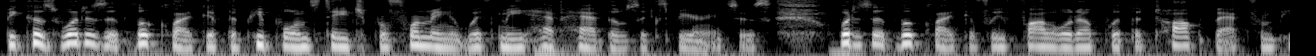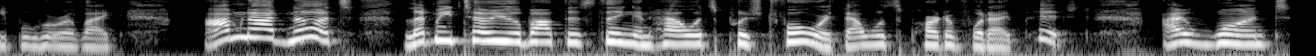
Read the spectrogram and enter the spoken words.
Because what does it look like if the people on stage performing it with me have had those experiences? What does it look like if we follow it up with a talk back from people who are like, I'm not nuts. Let me tell you about this thing and how it's pushed forward. That was part of what I pitched. I want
